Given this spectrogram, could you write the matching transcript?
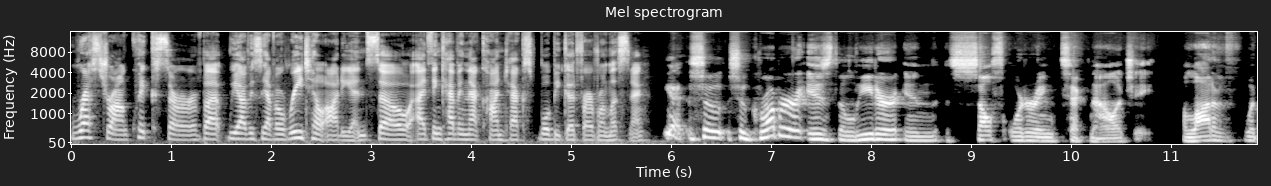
restaurant, quick serve, but we obviously have a retail audience. So I think having that context will be good for everyone listening. Yeah. So so GRUBBRR is the leader in self-ordering technology. A lot of what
